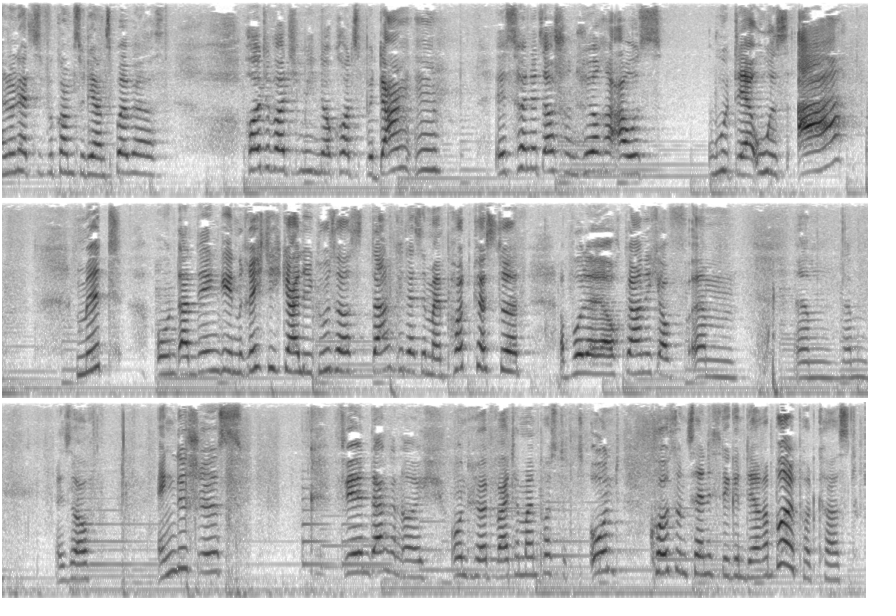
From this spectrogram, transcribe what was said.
Hallo und herzlich willkommen zu deren Spoilers. Heute wollte ich mich nur kurz bedanken. Es hören jetzt auch schon Hörer aus der USA mit und an denen gehen richtig geile Grüße aus. Danke, dass ihr meinen Podcast hört, obwohl er ja auch gar nicht auf, ähm, ähm, ähm also auf Englisch ist. Vielen Dank an euch und hört weiter meinen Post und Kurs und Sandys legendärer Bull Podcast.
